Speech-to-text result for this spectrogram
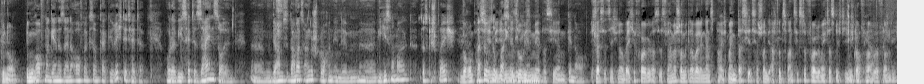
Genau. In, Worauf man gerne seine Aufmerksamkeit gerichtet hätte oder wie es hätte sein sollen. Ähm, wir haben es damals angesprochen in dem, äh, wie hieß nochmal das Gespräch? warum Ach so, passieren so mir die passieren Dinge so, wie sie im mir passieren? Genau. Ich weiß jetzt nicht genau, welche Folge das ist. Wir haben ja schon mittlerweile ein ganz paar. Ich meine, das hier ist ja schon die 28. Folge, wenn ich das richtig im Ich Kopf glaub, ja, habe. Von, richtig.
